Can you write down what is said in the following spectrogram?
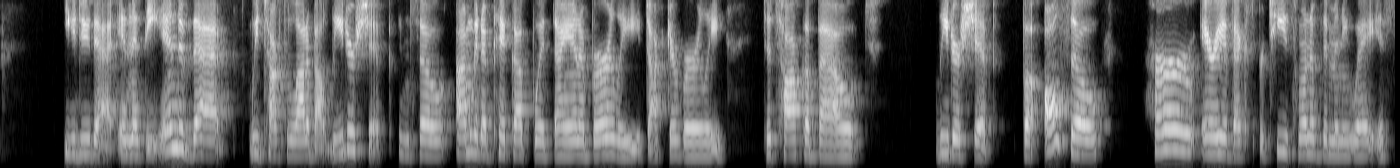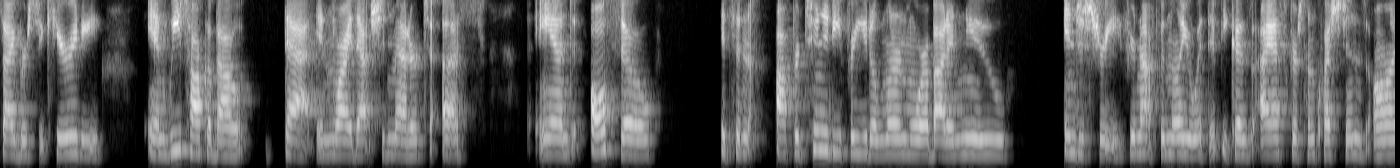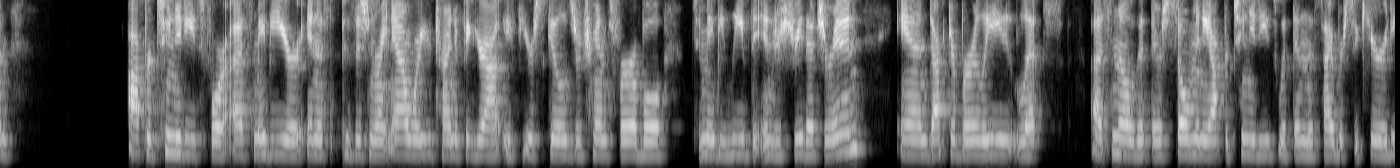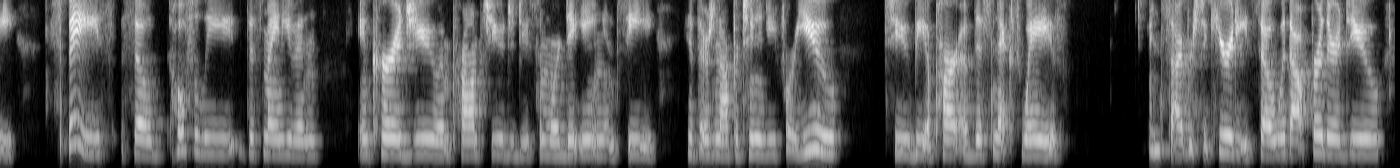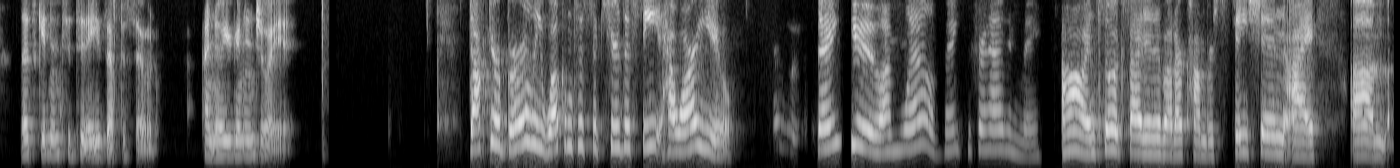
you do that. And at the end of that, we talked a lot about leadership. And so I'm going to pick up with Diana Burley, Dr. Burley, to talk about leadership, but also her area of expertise, one of them anyway, is cybersecurity. And we talk about that and why that should matter to us. And also, it's an opportunity for you to learn more about a new industry if you're not familiar with it, because I ask her some questions on opportunities for us. Maybe you're in a position right now where you're trying to figure out if your skills are transferable to maybe leave the industry that you're in. And Dr. Burley lets us know that there's so many opportunities within the cybersecurity space. So hopefully, this might even encourage you and prompt you to do some more digging and see if there's an opportunity for you to be a part of this next wave in cybersecurity. So, without further ado, let's get into today's episode. I know you're going to enjoy it. Dr. Burley, welcome to Secure the Seat. How are you? Thank you. I'm well. Thank you for having me. Oh, I'm so excited about our conversation. I, um,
